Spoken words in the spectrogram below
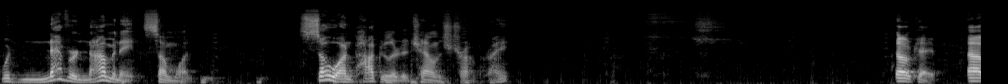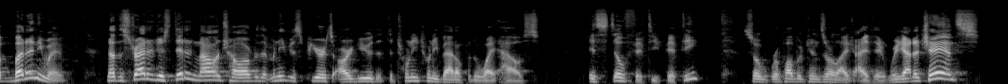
would never nominate someone so unpopular to challenge Trump, right? Okay. Uh, but anyway, now the strategist did acknowledge, however, that many of his peers argue that the 2020 battle for the White House is still 50 50. So Republicans are like, I think we got a chance.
